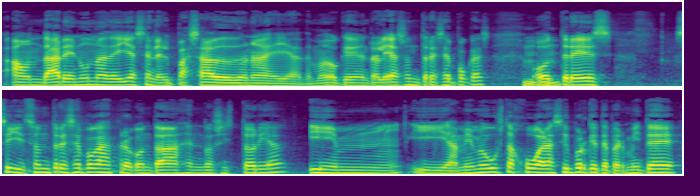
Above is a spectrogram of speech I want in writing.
ahondar en una de ellas en el pasado de una de ellas, de modo que en realidad son tres épocas o tres Sí, son tres épocas, pero contadas en dos historias. Y, mm, y a mí me gusta jugar así porque te permite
